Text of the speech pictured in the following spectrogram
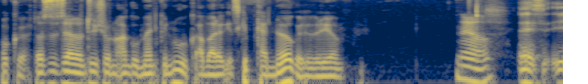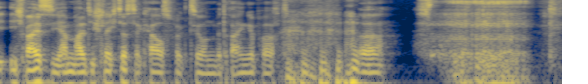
Okay, das ist ja natürlich schon ein Argument genug, aber es gibt kein Nörgel, William. Ja. Ich, ich weiß, sie haben halt die schlechteste Chaos-Fraktion mit reingebracht. äh.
